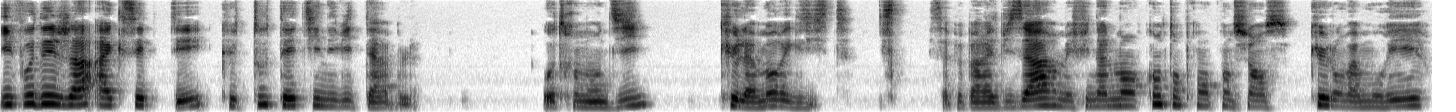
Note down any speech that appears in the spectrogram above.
Il faut déjà accepter que tout est inévitable. Autrement dit, que la mort existe. Ça peut paraître bizarre, mais finalement, quand on prend conscience que l'on va mourir,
